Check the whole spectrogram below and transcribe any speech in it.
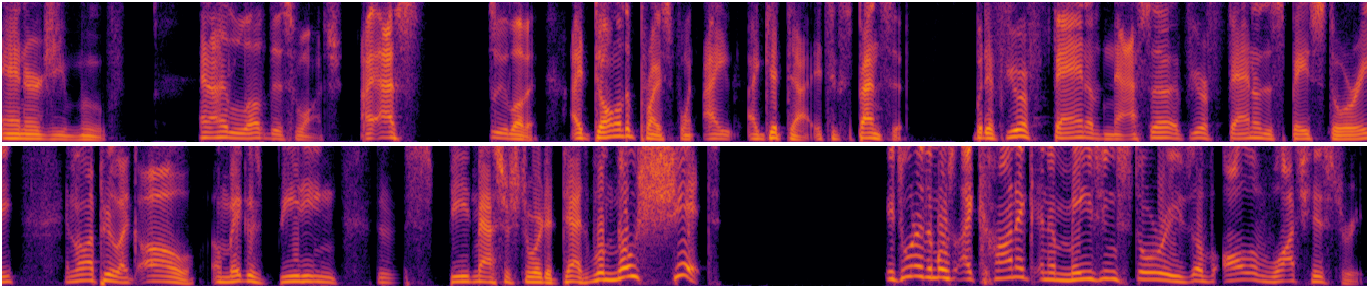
energy move, and I love this watch. I absolutely love it. I don't love the price point. I I get that it's expensive, but if you're a fan of NASA, if you're a fan of the space story, and a lot of people are like, oh, Omega's beating the Speedmaster story to death. Well, no shit. It's one of the most iconic and amazing stories of all of watch history.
